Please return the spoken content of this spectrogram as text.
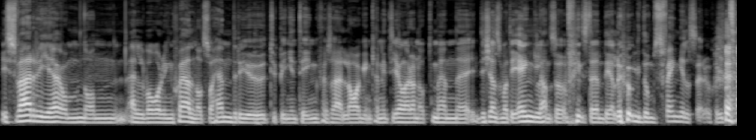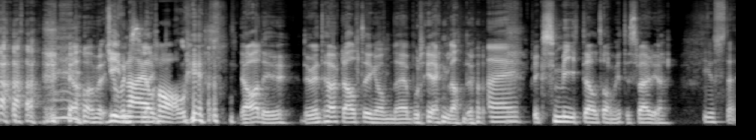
i Sverige om någon 11-åring stjäl något så händer det ju typ ingenting för så här, lagen kan inte göra något. Men eh, det känns som att i England så finns det en del ungdomsfängelser och skit. ja, Juvenile Hall. ja, det är ju, du har inte hört allting om när jag bodde i England. Du Nej. fick smita och ta mig till Sverige. Just det.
